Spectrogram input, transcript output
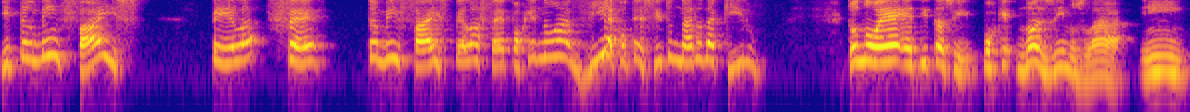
e também faz pela fé. Também faz pela fé, porque não havia acontecido nada daquilo. Então, Noé é dito assim, porque nós vimos lá em,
